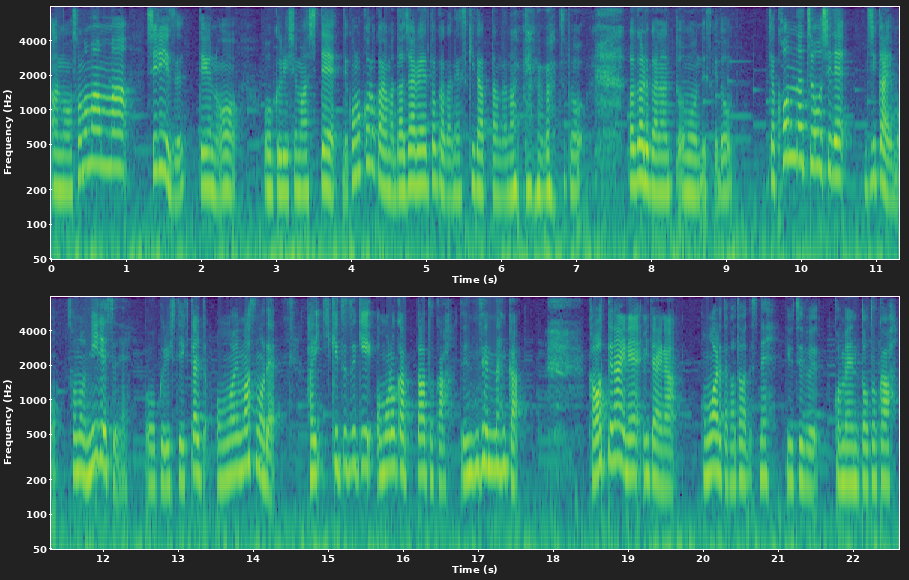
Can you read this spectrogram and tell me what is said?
あの、そのまんまシリーズっていうのをお送りしまして、で、この頃からまダジャレとかがね、好きだったんだなっていうのが ちょっとわかるかなと思うんですけど、じゃあこんな調子で次回もその2ですね、お送りしていきたいと思いますので、はい、引き続きおもろかったとか、全然なんか変わってないね、みたいな思われた方はですね、YouTube コメントとか、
